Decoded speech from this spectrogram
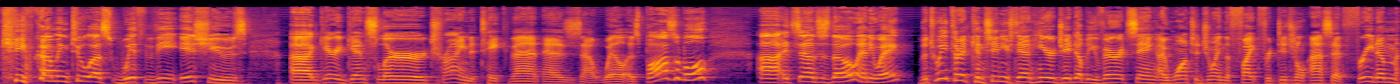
keep coming to us with the issues uh, gary gensler trying to take that as uh, well as possible uh, it sounds as though, anyway. The tweet thread continues down here. JW Verret saying, I want to join the fight for digital asset freedom.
